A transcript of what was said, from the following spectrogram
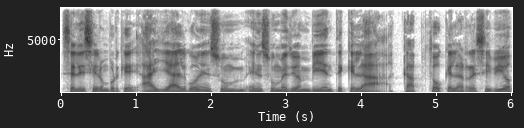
se le hicieron porque hay algo en su, en su medio ambiente que la captó, que la recibió,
